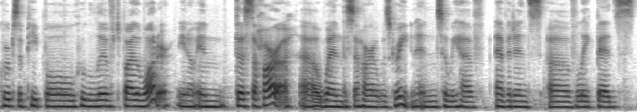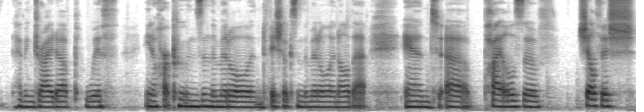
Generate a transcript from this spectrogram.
groups of people who lived by the water you know in the sahara uh, when the sahara was green. And so we have evidence of lake beds having dried up with you know harpoons in the middle and fish hooks in the middle and all that. And uh, piles of shellfish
